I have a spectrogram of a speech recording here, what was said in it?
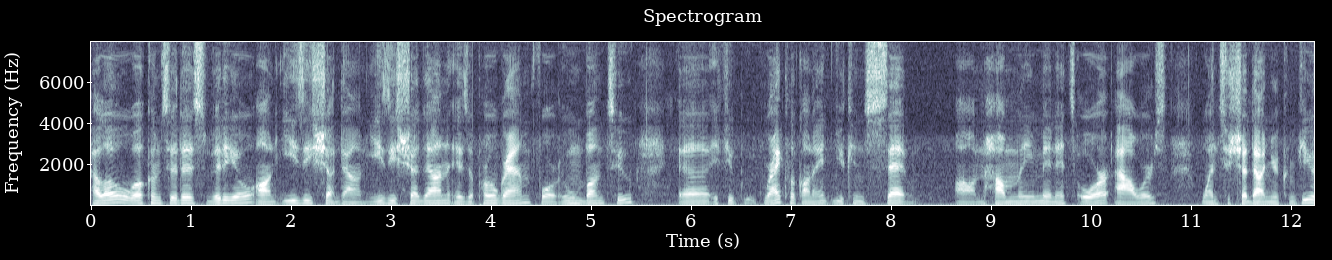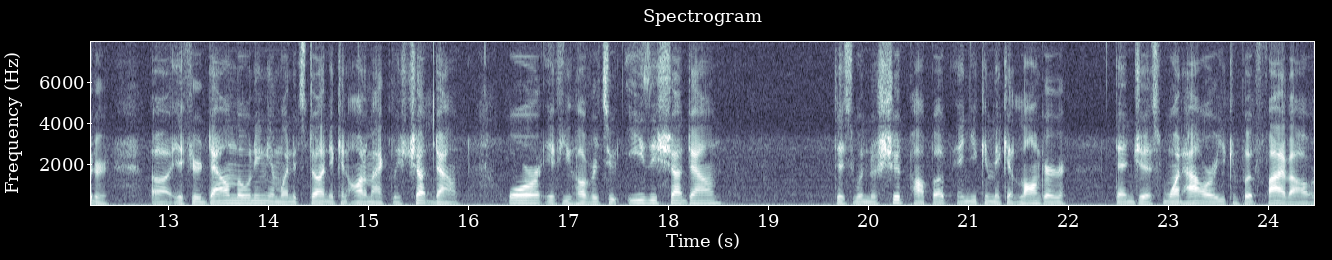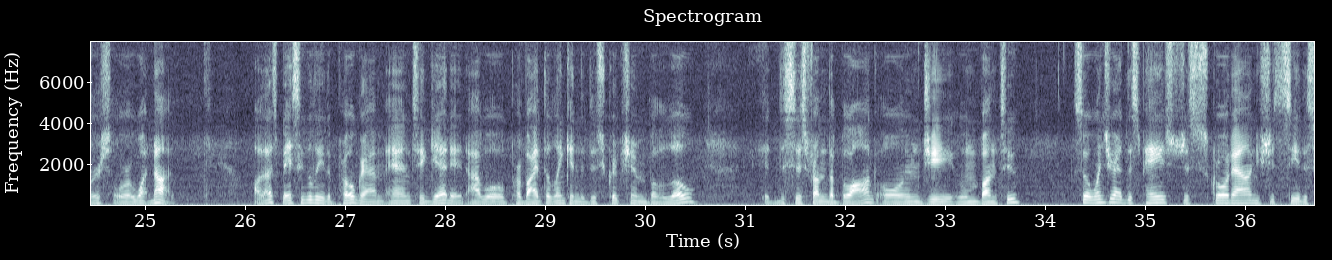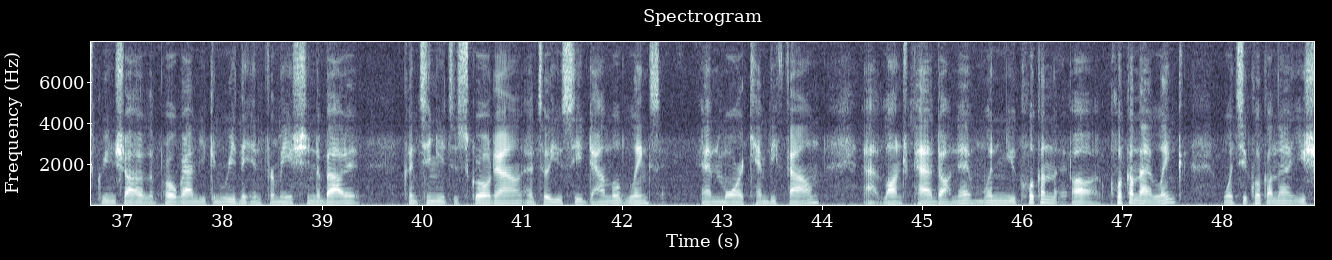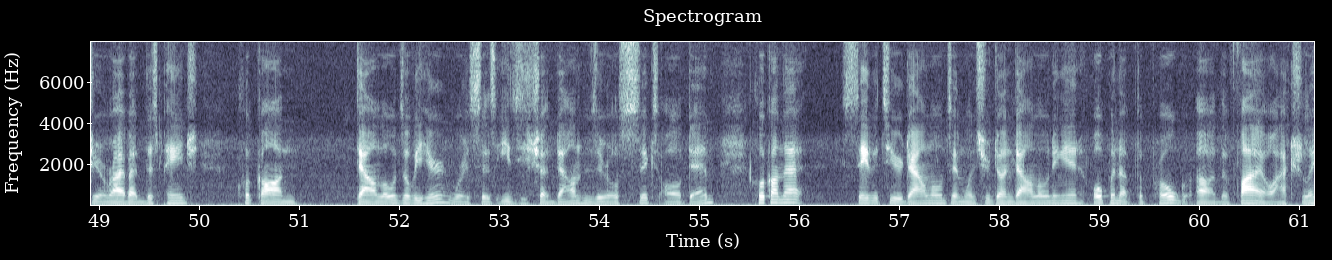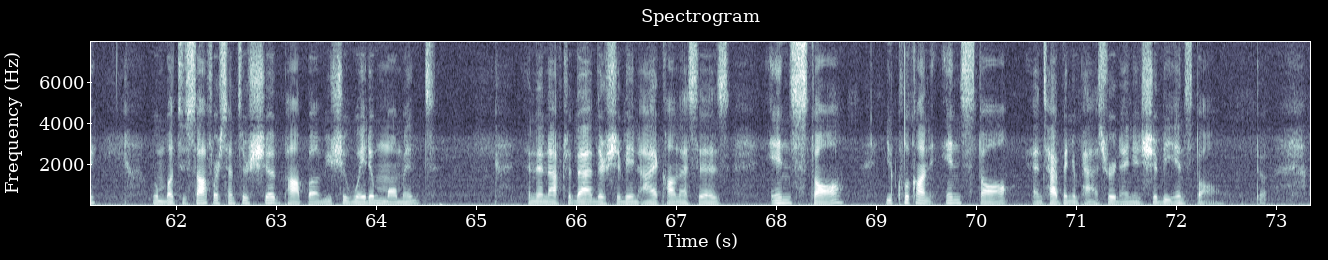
Hello, welcome to this video on Easy Shutdown. Easy Shutdown is a program for Ubuntu. Uh, if you right click on it, you can set on how many minutes or hours when to shut down your computer. Uh, if you're downloading and when it's done, it can automatically shut down. Or if you hover to Easy Shutdown, this window should pop up and you can make it longer than just one hour. You can put five hours or whatnot. Uh, that's basically the program and to get it I will provide the link in the description below. It, this is from the blog OMG Ubuntu. So once you're at this page just scroll down. You should see the screenshot of the program. You can read the information about it. Continue to scroll down until you see download links and more can be found at launchpad.net when you click on uh, click on that link once you click on that you should arrive at this page. Click on downloads over here where it says easy shutdown 06 all deb click on that save it to your downloads and once you're done downloading it open up the pro uh, the file actually. Ubuntu Software Center should pop up. You should wait a moment. And then after that there should be an icon that says install. You click on install and type in your password and it should be installed.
